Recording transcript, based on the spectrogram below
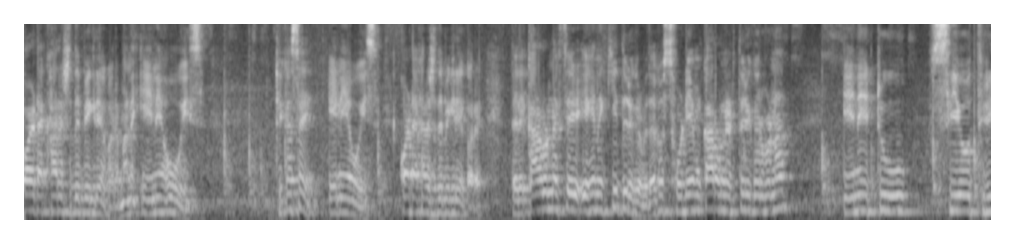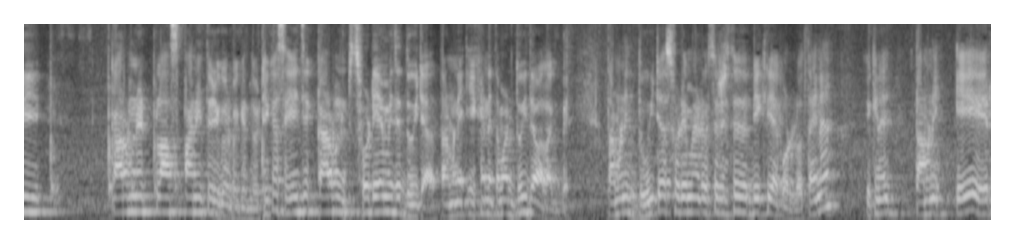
কয়টা খারের সাথে বিক্রিয়া করে? মানে এনএওইস ঠিক আছে? এনএওইস কয়টা খারের সাথে বিক্রিয়া করে? তাহলে কার্বন ডাইঅক্সাইড এখানে কি তৈরি করবে? দেখো সোডিয়াম কার্বনেট তৈরি করবে না? NA two CO three carbonate plus পানি তৈরি করবে কিন্তু, ঠিক আছে? এই যে কার্বনেট সোডিয়ামে যে দুইটা, তার মানে এখানে তোমার দুই দেওয়া লাগবে। তার মানে দুইটা সোডিয়াম হাইড্রোক্সাইডের সাথে বিক্রিয়া করল, তাই না? এখানে, তার মানে এর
